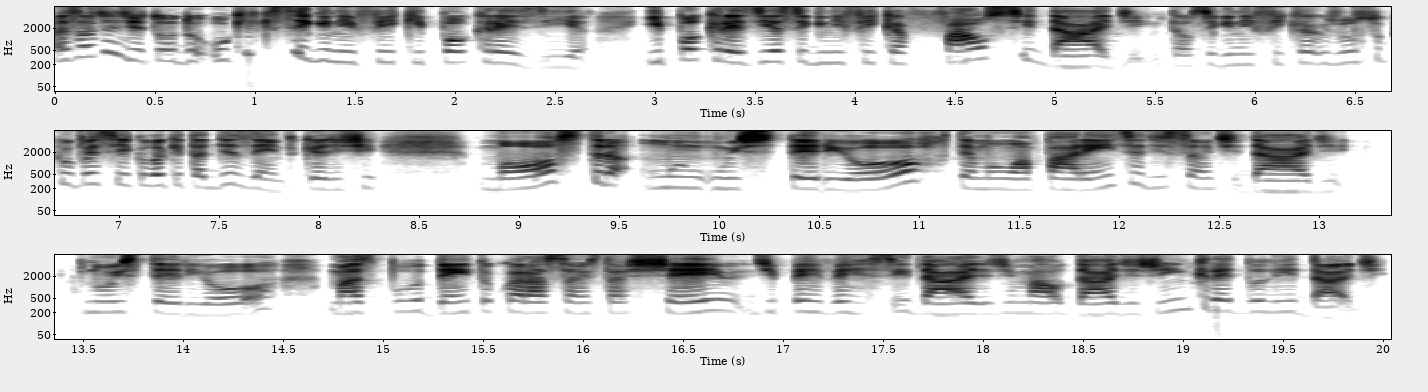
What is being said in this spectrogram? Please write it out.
Mas antes de tudo, o que, que significa hipocrisia? Hipocrisia significa falsidade. Então significa justo o que o versículo aqui está dizendo, que a gente mostra um, um exterior, temos uma aparência de santidade no exterior, mas por dentro o coração está cheio de perversidade, de maldade, de incredulidade.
